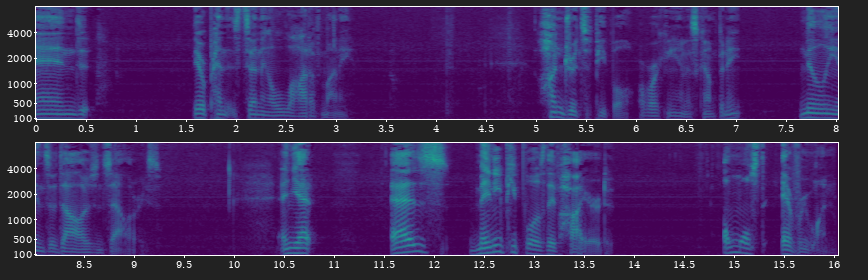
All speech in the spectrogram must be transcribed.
and they were spending a lot of money. Hundreds of people are working in his company, millions of dollars in salaries. And yet, as many people as they've hired, almost everyone,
